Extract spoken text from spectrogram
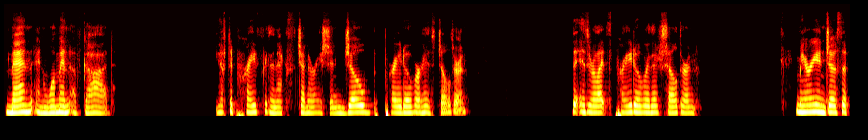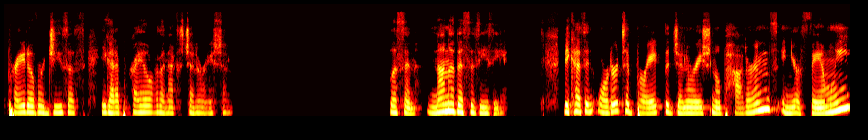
men and women of God. You have to pray for the next generation. Job prayed over his children. The Israelites prayed over their children. Mary and Joseph prayed over Jesus. You got to pray over the next generation. Listen, none of this is easy because in order to break the generational patterns in your family,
